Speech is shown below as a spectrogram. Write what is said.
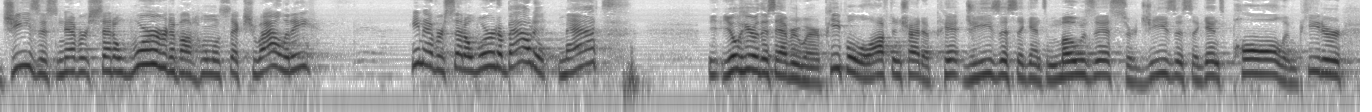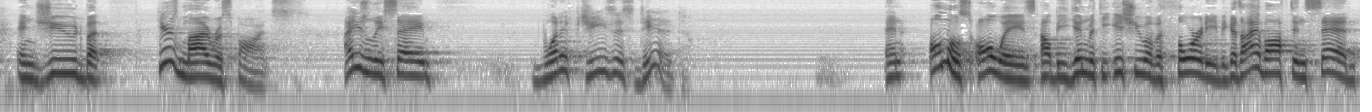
Jesus never said a word about homosexuality. He never said a word about it, Matt. You'll hear this everywhere. People will often try to pit Jesus against Moses or Jesus against Paul and Peter and Jude, but here's my response. I usually say, What if Jesus did? And almost always, I'll begin with the issue of authority because I have often said,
